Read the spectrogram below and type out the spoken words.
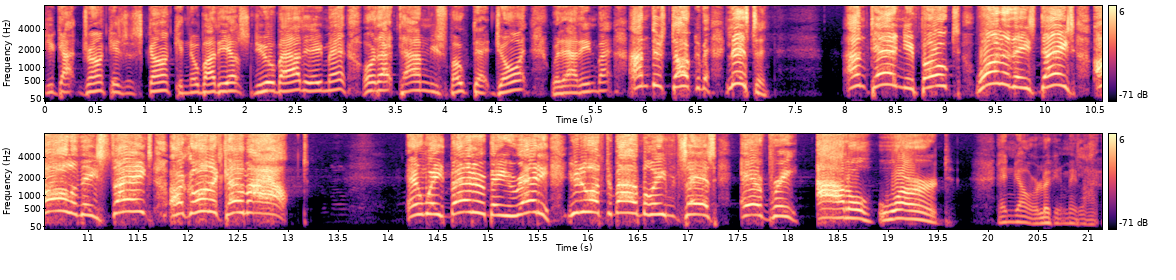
you got drunk as a skunk and nobody else knew about it, amen? Or that time you smoked that joint without anybody. I'm just talking about, listen, I'm telling you, folks, one of these days, all of these things are going to come out. And we better be ready. You know what the Bible even says? Every idle word. And y'all are looking at me like,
